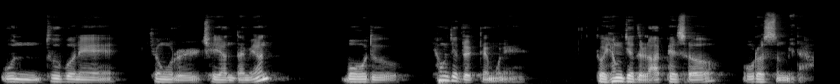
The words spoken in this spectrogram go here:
운 두 번의 경우를 제외한다면 모두 형제들 때문에 또 형제들 앞에서 울었습니다.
